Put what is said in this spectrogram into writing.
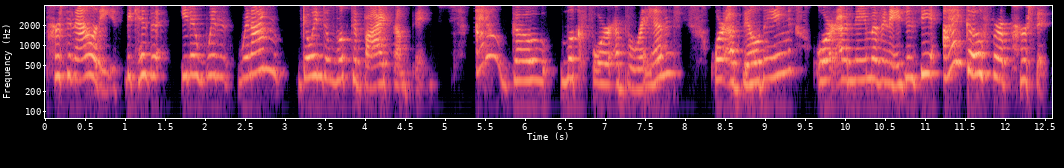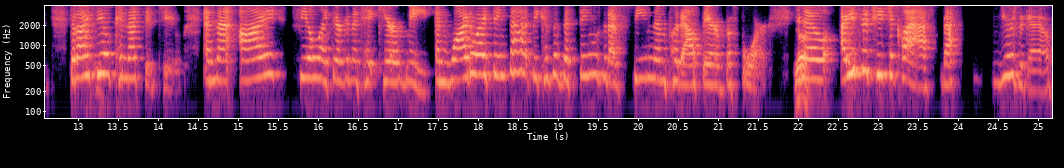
personalities. Because you know, when when I'm going to look to buy something, I don't go look for a brand or a building or a name of an agency. I go for a person that I feel connected to and that I feel like they're going to take care of me. And why do I think that? Because of the things that I've seen them put out there before. Yeah. You know, I used to teach a class back years ago,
